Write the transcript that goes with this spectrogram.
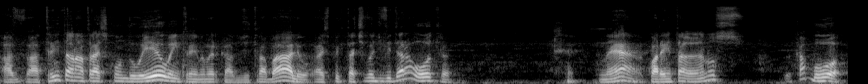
há, há 30 anos atrás, quando eu entrei no mercado de trabalho, a expectativa de vida era outra. né? 40 anos, acabou.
